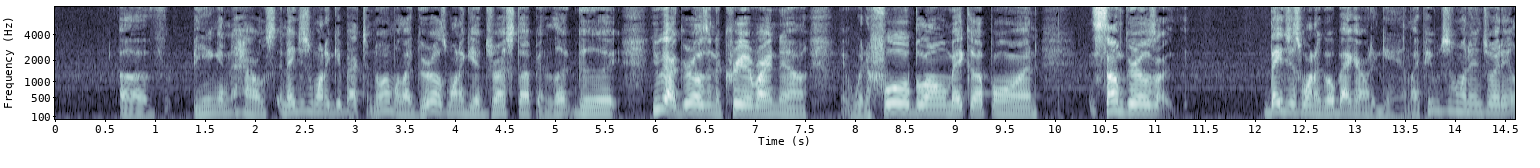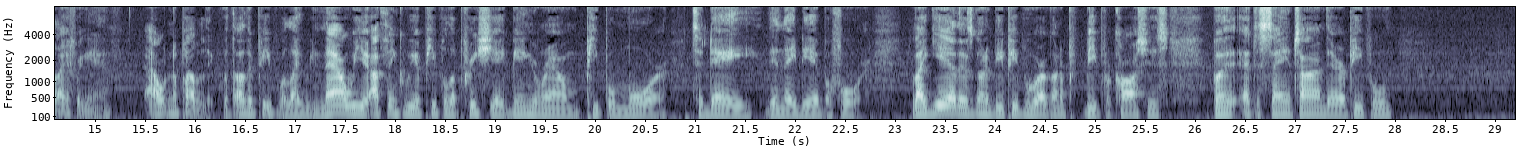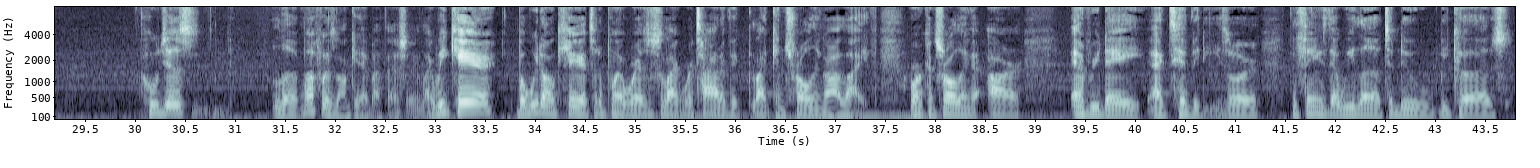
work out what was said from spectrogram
of being in the house and they just want to get back to normal. Like girls want to get dressed up and look good. You got girls in the crib right now with a full blown makeup on. Some girls they just want to go back out again. Like people just want to enjoy their life again out in the public with other people. Like we, now we I think we people appreciate being around people more today than they did before. Like yeah, there's going to be people who are going to be precautious, but at the same time there are people who just look, motherfuckers don't care about that shit. Like we care, but we don't care to the point where it's just like we're tired of it, like controlling our life or controlling our everyday activities or the things that we love to do because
